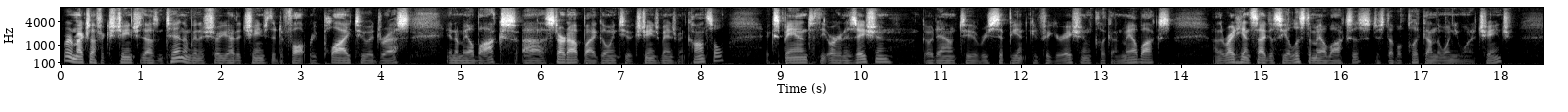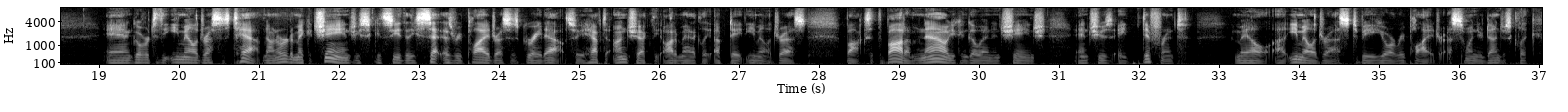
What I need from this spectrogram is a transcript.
We're in Microsoft Exchange 2010. I'm going to show you how to change the default reply to address in a mailbox. Uh, start out by going to Exchange Management Console, expand the organization, go down to Recipient Configuration, click on Mailbox. On the right hand side you'll see a list of mailboxes. Just double click on the one you want to change and go over to the email addresses tab. Now in order to make a change, you can see the set as reply address is grayed out. So you have to uncheck the automatically update email address box at the bottom. Now you can go in and change and choose a different mail uh, email address to be your reply address. When you're done, just click.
